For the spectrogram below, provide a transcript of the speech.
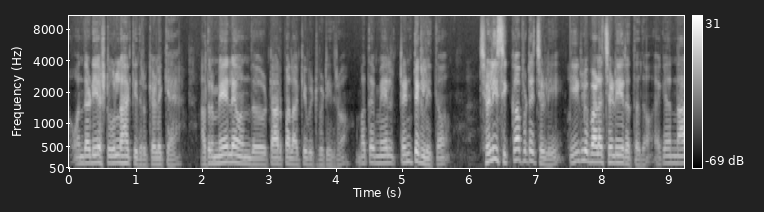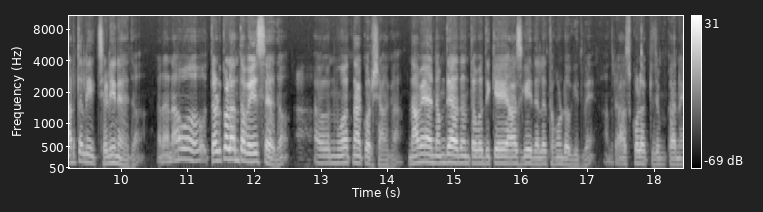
ಒಂದಡಿಯಷ್ಟು ಹುಲ್ಲು ಹಾಕಿದ್ರು ಕೆಳಕ್ಕೆ. ಅದ್ರ ಮೇಲೆ ಒಂದು ಟಾರ್ಪಲ್ ಹಾಕಿ ಬಿಟ್ಬಿಟ್ಟಿದ್ರು. ಮತ್ತು ಮೇಲೆ ಟೆಂಟ್ಗಳಿತ್ತು. ಚಳಿ ಸಿಕ್ಕಾಪಟ್ಟೆ ಚಳಿ. ಈಗಲೂ ಭಾಳ ಚಳಿ ಇರುತ್ತದು ಯಾಕೆಂದ್ರೆ ನಾರ್ತಲ್ಲಿ ಈಗ ಚಳಿನೇ ಅದು. ನಾವು ತಡ್ಕೊಳ್ಳೋಂಥ ವಯಸ್ಸೇ ಅದು. ಒಂದು ಮೂವತ್ತ್ನಾಲ್ಕು ವರ್ಷ ಆಗ. ನಾವೇ ನಮ್ಮದೇ ಆದಂಥ ಒದಕ್ಕೆ ಹಾಸಿಗೆ ಇದೆಲ್ಲ ತೊಗೊಂಡೋಗಿದ್ವಿ. ಅಂದರೆ ಹಾಸ್ಕೊಳಕ್ಕೆ ಜಮಖಾನೆ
